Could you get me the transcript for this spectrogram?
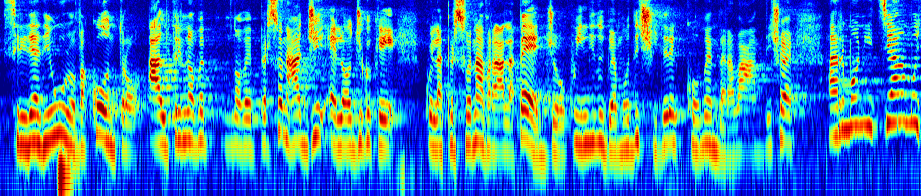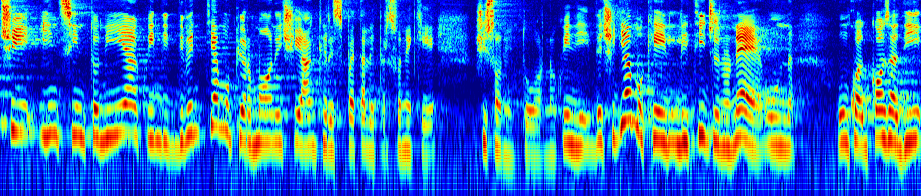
se l'idea di uno va contro altri nove, nove, personaggi, è logico che quella persona avrà la peggio, quindi dobbiamo decidere come andare avanti, cioè armonizziamoci in sintonia, quindi diventiamo più armonici anche rispetto alle persone che ci sono intorno, quindi decidiamo che il litigio non è un, un qualcosa di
